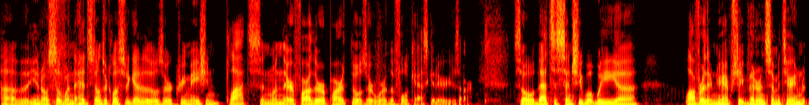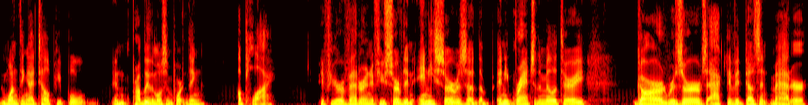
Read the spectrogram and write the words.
Uh, you know, so when the headstones are closer together, those are cremation plots, and when they're farther apart, those are where the full casket areas are. So that's essentially what we uh, offer at the New Hampshire State Veterans Cemetery. And one thing I tell people, and probably the most important thing, apply if you're a veteran, if you served in any service, any branch of the military, guard, reserves, active, it doesn't matter.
